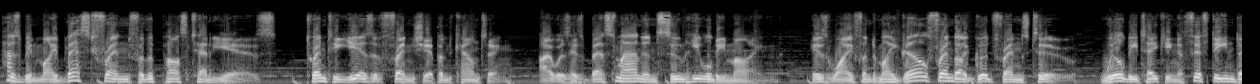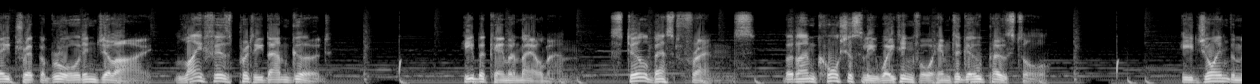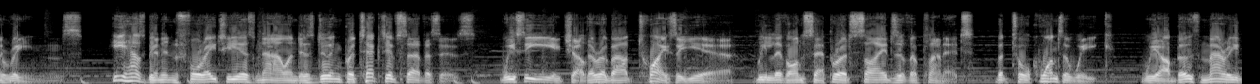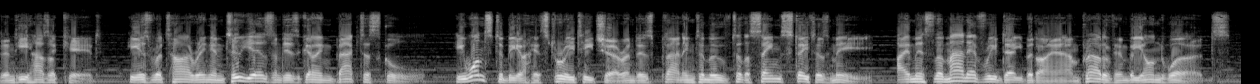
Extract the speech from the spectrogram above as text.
Has been my best friend for the past 10 years. 20 years of friendship and counting. I was his best man and soon he will be mine. His wife and my girlfriend are good friends too. We'll be taking a 15 day trip abroad in July. Life is pretty damn good. He became a mailman. Still best friends. But I'm cautiously waiting for him to go postal. He joined the Marines. He has been in for 8 years now and is doing protective services. We see each other about twice a year. We live on separate sides of the planet, but talk once a week. We are both married and he has a kid. He is retiring in 2 years and is going back to school. He wants to be a history teacher and is planning to move to the same state as me. I miss the man every day but I am proud of him beyond words.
